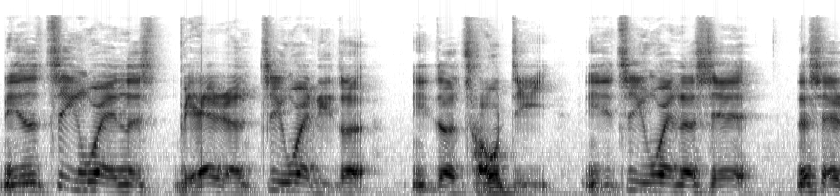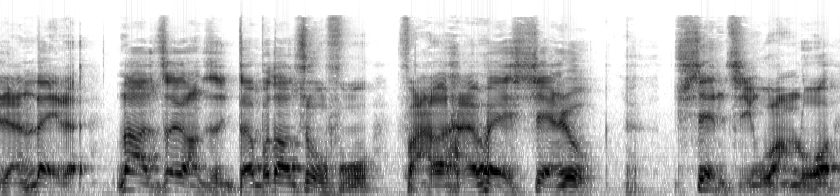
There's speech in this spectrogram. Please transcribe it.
你是敬畏那别人，敬畏你的你的仇敌，你敬畏那些那些人类了，那这样子得不到祝福，反而还会陷入陷阱网罗，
